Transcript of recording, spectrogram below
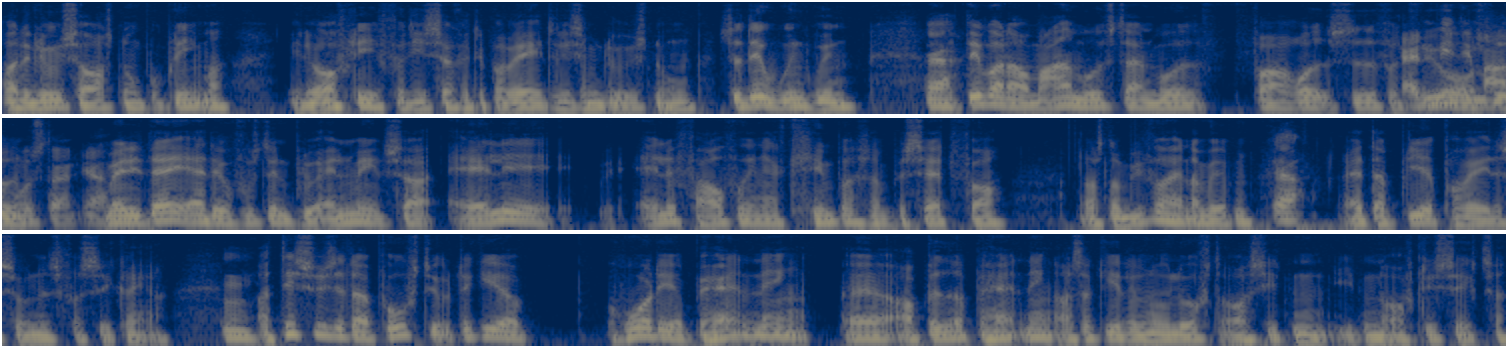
Og det løser også nogle problemer i det offentlige, fordi så kan det private ligesom løse nogen. Så det er win-win. Ja. Det var der jo meget modstand mod fra rød side for 20 år siden. modstand, ja. Men i dag er det jo fuldstændig blevet alment, så alle, alle fagforeninger kæmper som besat for, også når vi forhandler med dem, Ja. at der bliver private sundhedsforsikringer. Mm. Og det synes jeg, der er positivt. Det giver hurtigere behandling øh, og bedre behandling, og så giver det noget luft også i den, i den offentlige sektor.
